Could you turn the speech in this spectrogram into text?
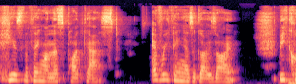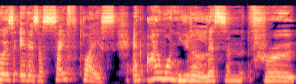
Here's the thing on this podcast everything is a go zone because it is a safe place. And I want you to listen through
